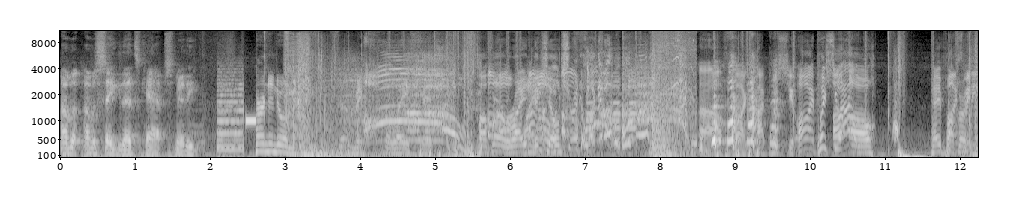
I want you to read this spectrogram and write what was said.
I'm, I'm gonna say that's cap, Smitty. Turned into a man. Mix fillet fish. Puffer oh, right in the kill trail. Look at him. Oh fuck! I pushed you. Oh, I pushed you out. Oh. Hey, Bye, Puffer. Smitty.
